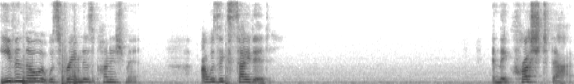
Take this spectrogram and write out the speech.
Even though it was framed as punishment, I was excited. And they crushed that.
